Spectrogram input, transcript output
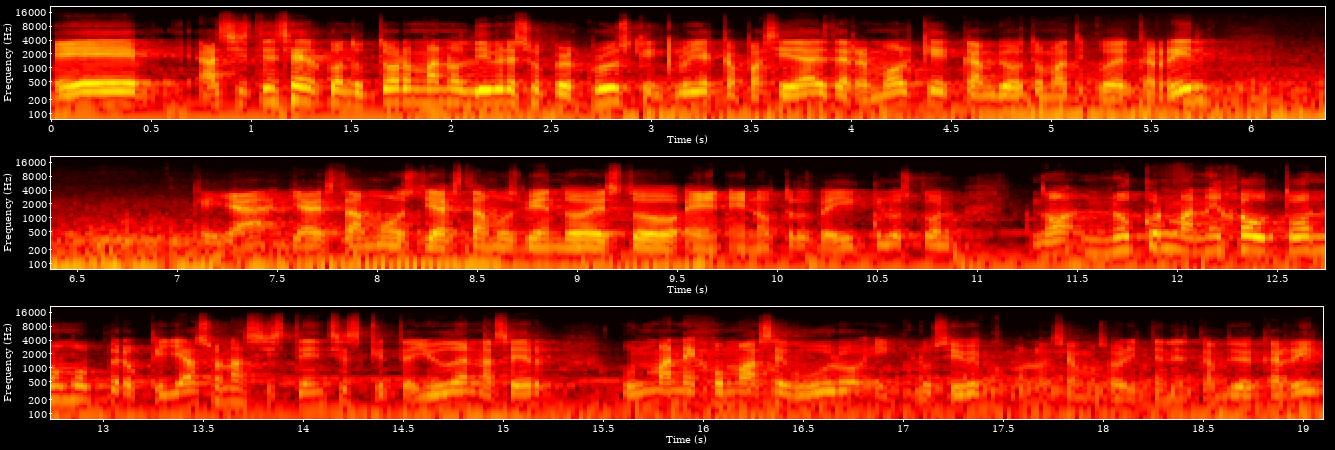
Eh, asistencia del conductor manos libres Super Cruise que incluye capacidades de remolque, cambio automático de carril, que ya, ya, estamos, ya estamos viendo esto en, en, otros vehículos, con, no, no con manejo autónomo, pero que ya son asistencias que te ayudan a hacer un manejo más seguro, inclusive como lo decíamos ahorita en el cambio de carril.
